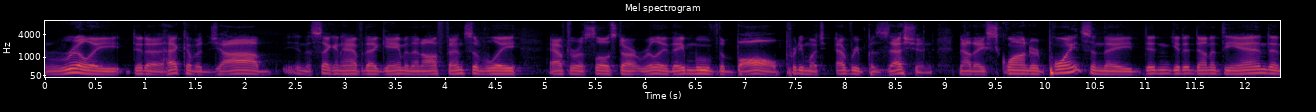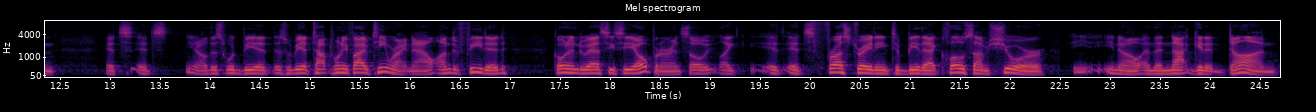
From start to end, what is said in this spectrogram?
and really did a heck of a job in the second half of that game. And then offensively, after a slow start, really they moved the ball pretty much every possession. Now they squandered points and they didn't get it done at the end. And it's it's you know this would be a this would be a top twenty five team right now, undefeated, going into SEC opener. And so like it, it's frustrating to be that close. I'm sure you know, and then not get it done.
